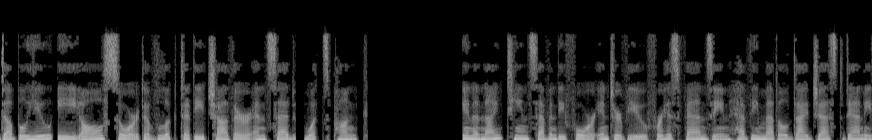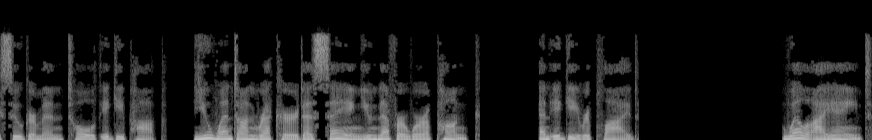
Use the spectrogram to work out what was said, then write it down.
W.E. all sort of looked at each other and said, what's punk? In a 1974 interview for his fanzine Heavy Metal Digest Danny Sugerman told Iggy Pop, you went on record as saying you never were a punk. And Iggy replied, Well I ain't.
